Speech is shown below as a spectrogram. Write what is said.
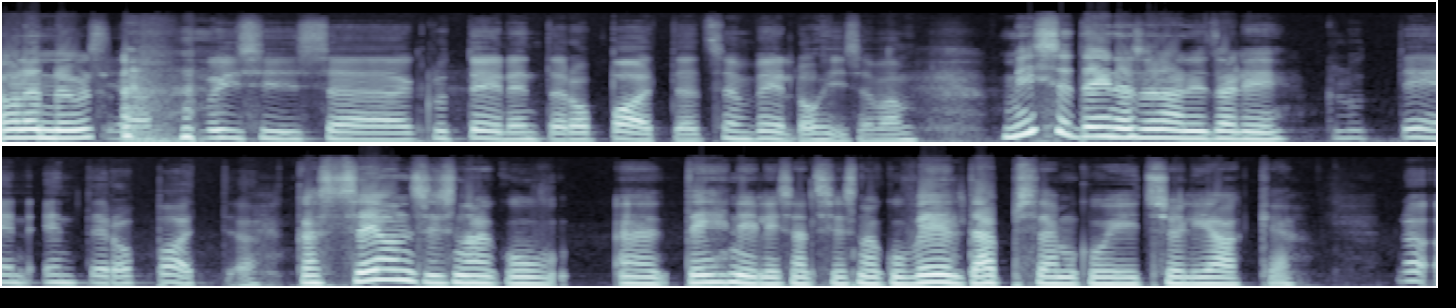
olen nõus. või siis äh, gluteenenteropaatia, et see on veel lohisevam. mis see teine sõna nüüd oli? gluteenenteropaatia. kas see on siis nagu äh, tehniliselt siis nagu veel täpsem kui tsöliaakia? no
